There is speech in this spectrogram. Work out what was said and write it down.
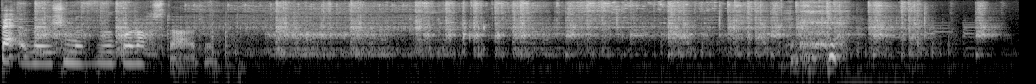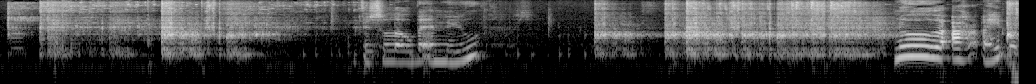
better version of the gun I started. Just a little bit of move. No, I, I hate that.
